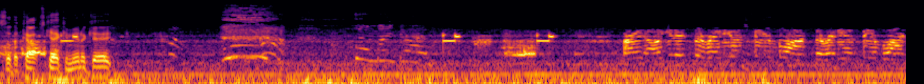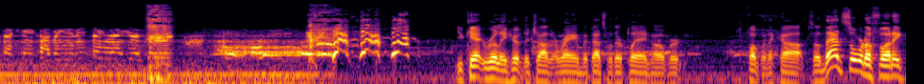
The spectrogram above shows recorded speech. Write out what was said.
So the cops can't communicate. Oh my God! Alright, all units, the radio is being blocked. The radio is being blocked. I can't copy anything that you're saying. You can't really hear the chocolate rain, but that's what they're playing over. Fuck with the cops. So that's sort of funny.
